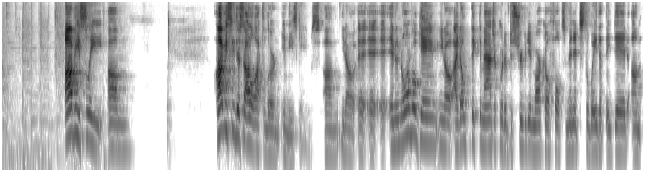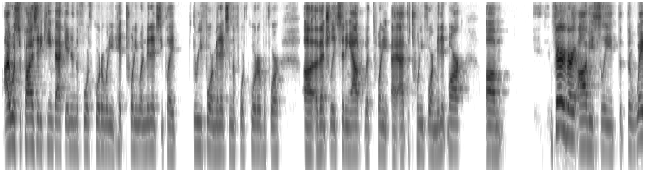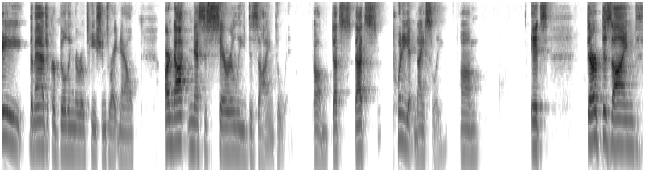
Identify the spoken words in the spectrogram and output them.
obviously, um, obviously, there's not a lot to learn in these games. Um, you know, in a normal game, you know, I don't think the Magic would have distributed Markelle Fultz minutes the way that they did. Um, I was surprised that he came back in in the fourth quarter when he'd hit 21 minutes. He played three, four minutes in the fourth quarter before uh, eventually sitting out with 20 uh, at the 24 minute mark. Um, very, very obviously, the, the way the Magic are building the rotations right now are not necessarily designed to win. Um, that's that's putting it nicely. Um, it's they're designed.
